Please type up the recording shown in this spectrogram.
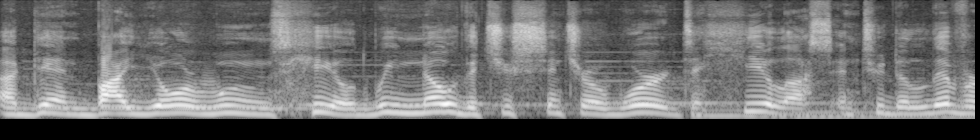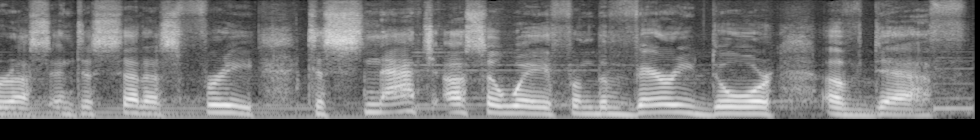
again, by your wounds healed. We know that you sent your word to heal us and to deliver us and to set us free, to snatch us away from the very door of death.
